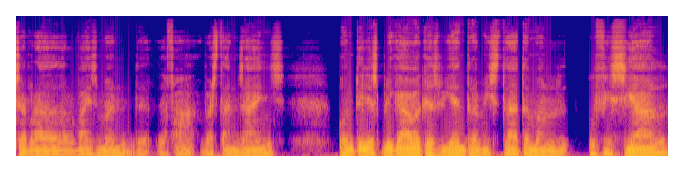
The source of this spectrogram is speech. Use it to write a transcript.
xerrada del Weissman de, de fa bastants anys, on ell explicava que es havia entrevistat amb l'oficial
